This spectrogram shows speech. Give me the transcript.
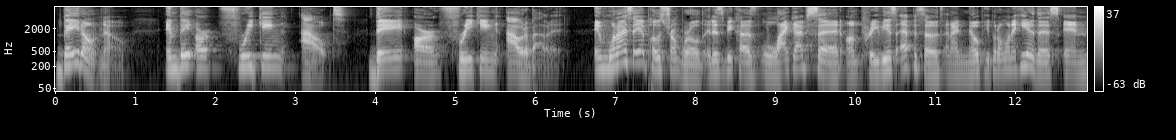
They don't know. And they are freaking out. They are freaking out about it. And when I say a post Trump world, it is because, like I've said on previous episodes, and I know people don't want to hear this, and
